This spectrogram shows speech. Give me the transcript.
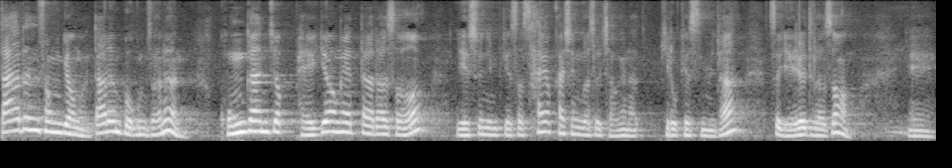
다른 성경은, 다른 복음서는 공간적 배경에 따라서 예수님께서 사역하신 것을 정해 기록했습니다. 그래서 예를 들어서 예,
